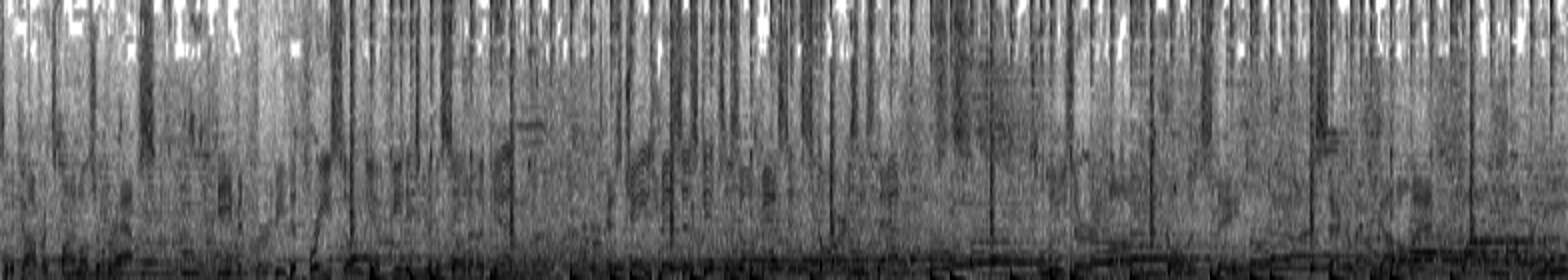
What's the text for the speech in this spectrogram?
to the conference finals or perhaps even for be the three. So you have Phoenix, Minnesota again. As James misses, gets his own miss and scores. Is that loser of Golden State? Sacramento. Got all that? Wow, power move.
